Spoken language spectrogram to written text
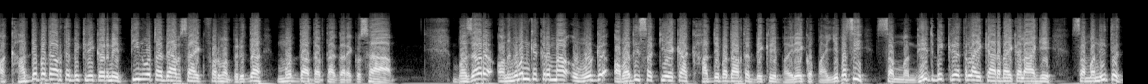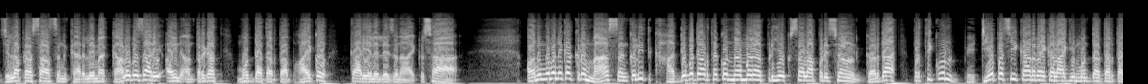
अखाद्य पदार्थ बिक्री गर्ने तीनवटा व्यावसायिक फर्म विरूद्ध मुद्दा दर्ता गरेको छ। बजार अनुगमनका क्रममा उपभोग्य अवधि सकिएका खाद्य पदार्थ बिक्री भइरहेको पाइएपछि सम्बन्धित विक्रेतालाई कार्यवाहीका लागि सम्बन्धित जिल्ला प्रशासन कार्यालयमा कालोबजारी ऐन अन्तर्गत मुद्दा दर्ता भएको कार्यालयले जनाएको छ। अनुगमनका क्रममा संकलित खाद्य पदार्थको नमूना प्रयोगशाला परीक्षण गर्दा प्रतिकूल भेटिएपछि कार्यवाहीका लागि मुद्दा दर्ता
